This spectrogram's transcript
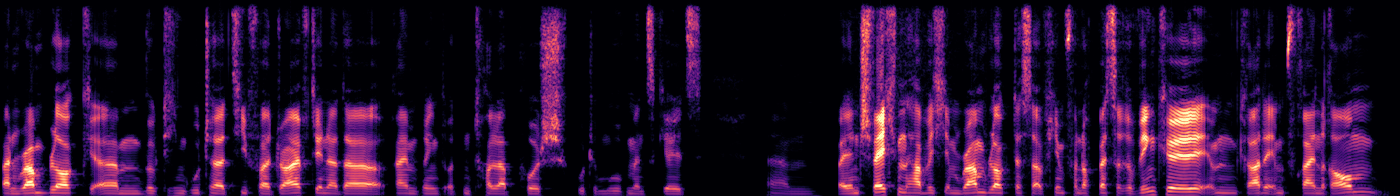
beim Runblock ähm, wirklich ein guter tiefer Drive, den er da reinbringt und ein toller Push, gute Movement Skills. Ähm, bei den Schwächen habe ich im Runblock, dass er auf jeden Fall noch bessere Winkel im, gerade im freien Raum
